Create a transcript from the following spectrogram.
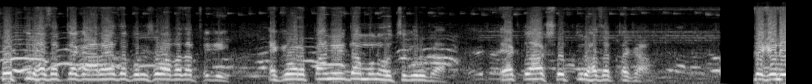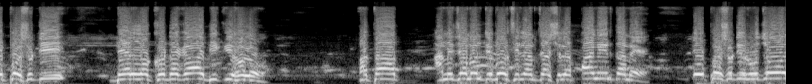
সত্তর হাজার টাকা আড়াই হাজার পরিষেবা বাজার থেকে একেবারে পানির দাম মনে হচ্ছে গরুটা। এক লাখ সত্তর হাজার টাকা। দেখেন এই পশুটি দেড় লক্ষ টাকা বিক্রি হলো। অর্থাৎ আমি যেমনটি বলছিলাম যে আসলে পানির দামে এই পশুটির ওজন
